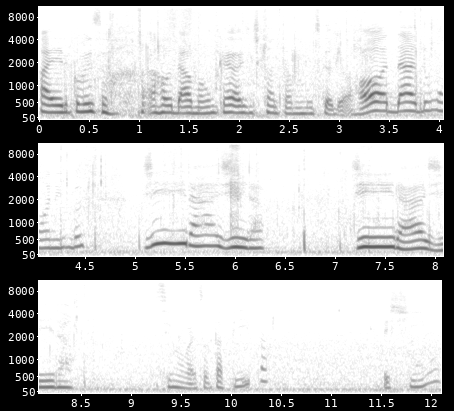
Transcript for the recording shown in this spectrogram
Aí ele começou a rodar a mão, que a gente canta a música dele. Roda do ônibus, gira, gira, gira, gira. Simão vai soltar pipa. Peixinho.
